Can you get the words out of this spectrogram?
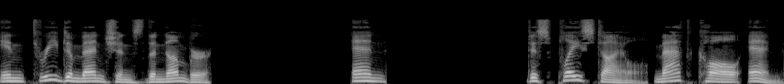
In three dimensions the number n display style math call n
